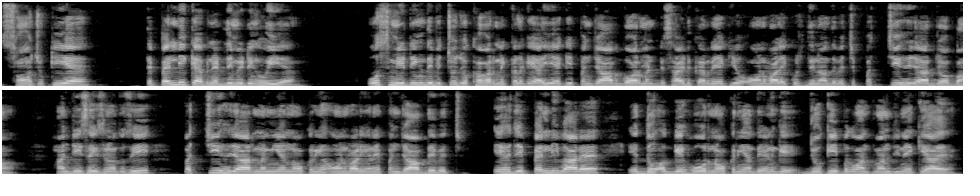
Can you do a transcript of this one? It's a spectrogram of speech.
ਸੌਂ ਚੁੱਕੀ ਹੈ ਤੇ ਪਹਿਲੀ ਕੈਬਨਿਟ ਦੀ ਮੀਟਿੰਗ ਹੋਈ ਹੈ। ਉਸ ਮੀਟਿੰਗ ਦੇ ਵਿੱਚੋਂ ਜੋ ਖਬਰ ਨਿਕਲ ਕੇ ਆਈ ਹੈ ਕਿ ਪੰਜਾਬ ਗਵਰਨਮੈਂਟ ਡਿਸਾਈਡ ਕਰ ਰਹੀ ਹੈ ਕਿ ਉਹ ਆਉਣ ਵਾਲੇ ਕੁਝ ਦਿਨਾਂ ਦੇ ਵਿੱਚ 25000 ਜੌਬਾਂ, ਹਾਂਜੀ ਸਹੀ ਸੁਣੋ ਤੁਸੀਂ 25000 ਨਵੀਆਂ ਨੌਕਰੀਆਂ ਆਉਣ ਵਾਲੀਆਂ ਨੇ ਪੰਜਾਬ ਦੇ ਵਿੱਚ। ਇਹ ਹਜੇ ਪਹਿਲੀ ਵਾਰ ਹੈ, ਇਦੋਂ ਅੱਗੇ ਹੋਰ ਨੌਕਰੀਆਂ ਦੇਣਗੇ, ਜੋ ਕਿ ਭਗਵੰਤ ਮਾਨ ਜੀ ਨੇ ਕਿਹਾ ਹੈ।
